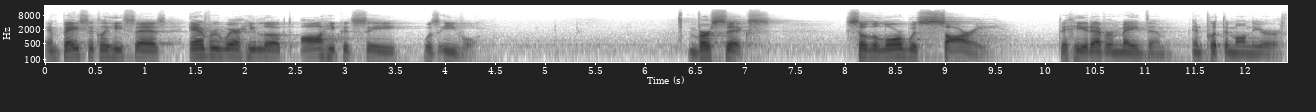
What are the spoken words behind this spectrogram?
and basically, He says, everywhere He looked, all He could see was evil. Verse 6 So the Lord was sorry that He had ever made them and put them on the earth.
